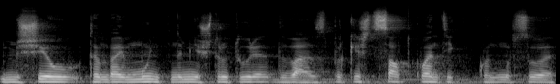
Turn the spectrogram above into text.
mexeu também muito na minha estrutura de base, porque este salto quântico, quando uma pessoa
